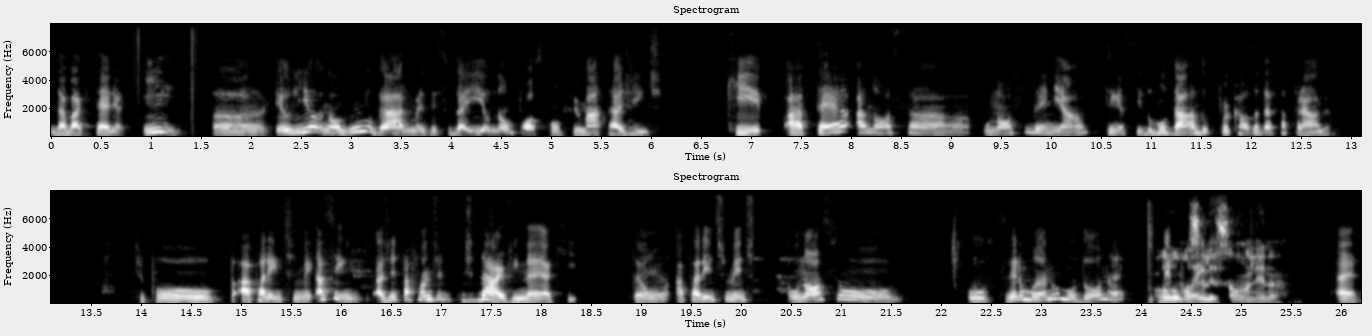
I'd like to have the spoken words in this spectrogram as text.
da bactéria. E Uh, eu li em algum lugar, mas isso daí eu não posso confirmar, tá, gente? Que até a nossa, o nosso DNA tenha sido mudado por causa dessa praga. Tipo, aparentemente. Assim, a gente tá falando de, de Darwin, né, aqui. Então, aparentemente, o nosso. O ser humano mudou, né? Rolou depois... uma seleção ali, né? É,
